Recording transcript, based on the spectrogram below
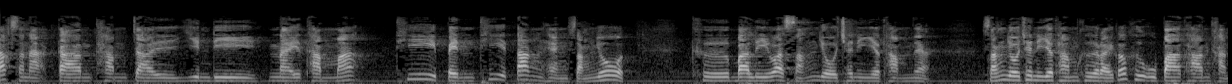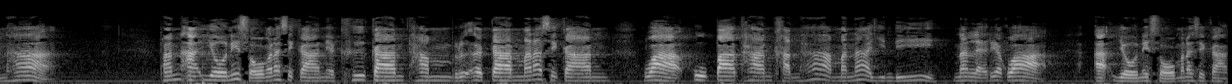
ลักษณะการทำใจยินดีในธรรมะที่เป็นที่ตั้งแห่งสังโยชน์ คือบาลีว่าสังโยชนียธรรมเนี่ยสังโยชนียธรรมคืออะไรก็คืออุปาทานขันห้าพันอโยนิโสมนสิการเนี่ยคือการทำหรือการมนสิการว่าอุปาทานขันห้ามันน่ายินดี นั่นแหละเรียกว่าอโยนิโสมนสิการ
